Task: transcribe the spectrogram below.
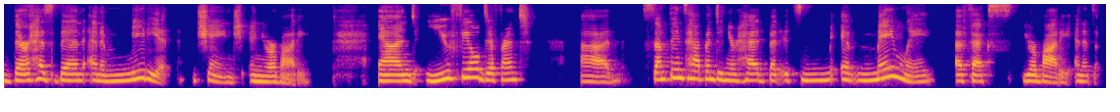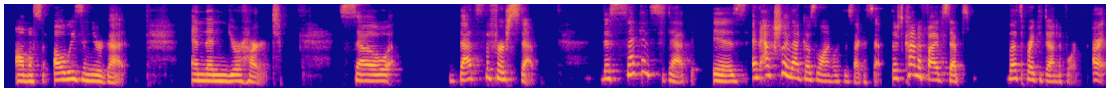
there has been an immediate change in your body and you feel different uh, something's happened in your head but it's it mainly affects your body and it's almost always in your gut and then your heart so that's the first step the second step is and actually that goes along with the second step there's kind of five steps let's break it down to four. All right.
